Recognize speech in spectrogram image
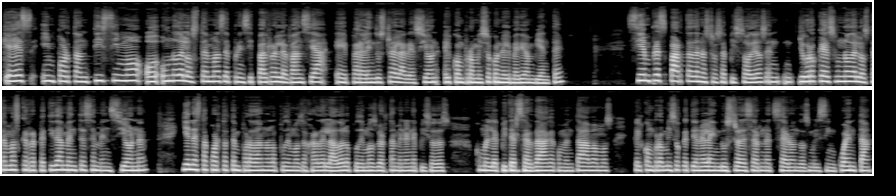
que es importantísimo o uno de los temas de principal relevancia eh, para la industria de la aviación, el compromiso con el medio ambiente. Siempre es parte de nuestros episodios. yo creo que es uno de los temas que repetidamente se menciona y en esta cuarta temporada no lo pudimos dejar de lado, lo pudimos ver también en episodios como el de Peter Cerdá que comentábamos, que el compromiso que tiene la industria de ser net cero en 2050,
